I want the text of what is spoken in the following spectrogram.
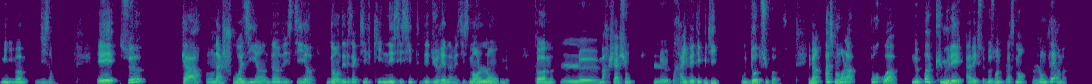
minimum 10 ans. Et ce, car on a choisi hein, d'investir dans des actifs qui nécessitent des durées d'investissement longues, comme le marché action, le private equity ou d'autres supports. Et eh bien, à ce moment-là, pourquoi ne pas cumuler avec ce besoin de placement long terme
